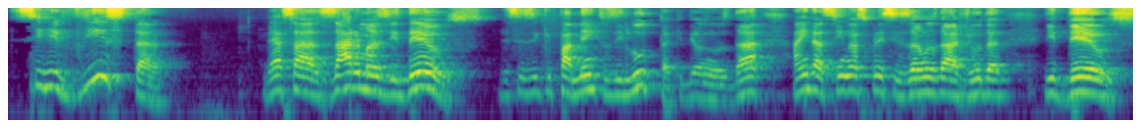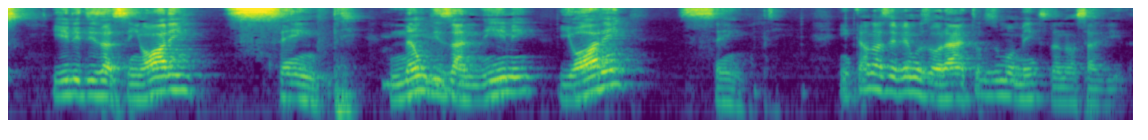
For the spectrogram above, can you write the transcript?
se revista dessas armas de Deus, desses equipamentos de luta que Deus nos dá, ainda assim nós precisamos da ajuda de Deus. E ele diz assim: orem sempre, não desanimem e orem sempre. Então nós devemos orar em todos os momentos da nossa vida,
